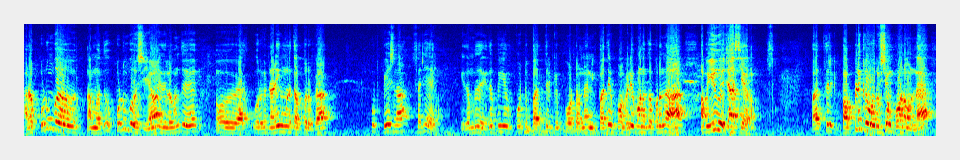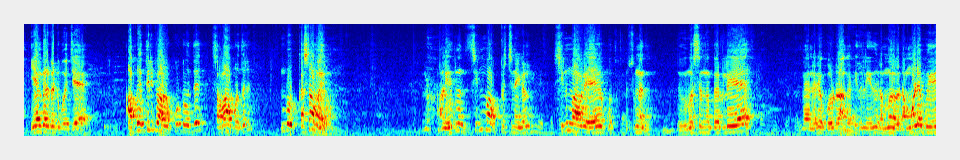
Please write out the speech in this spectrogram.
ஆனால் குடும்ப நம்ம வந்து குடும்ப விஷயம் இதில் வந்து ஒரு நடிகர் மேலே தப்பு இருக்கா? கூட்டு பேசினா சரியாயிரும். இதை வந்து இதை போய் போட்டு பத்திரிக்கை போட்டோன்னே நீ பத்திரிக்கை வெளியே போனதுக்கப்புறம் தான் அப்போ ஈவு ஜாஸ்தியாகும் பத்திரிக்கை பப்ளிக்கில் ஒரு விஷயம் போன உடனே என் பேர் கெட்டு போச்சு? அப்படியே திருப்பி அவரை கூட்டு வந்து சமாளப்படுத்துறது ரொம்ப கஷ்டமாயிரும். ஆனால் எதுவும் சினிமா பிரச்சனைகள் சினிமாவிலே சொன்னது இந்த விமர்சன பேர்லயே நிறைய கொள்றாங்க. இதில் இது நம்ம நம்மளே போய்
